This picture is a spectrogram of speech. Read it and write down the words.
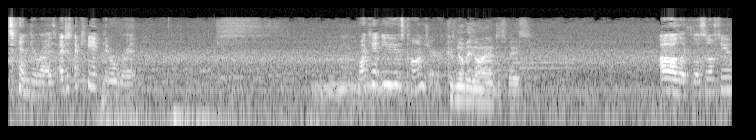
Tenderized. I just I can't get over it. Why can't you use conjure? Because nobody's on an empty space. Oh, like close enough to you?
